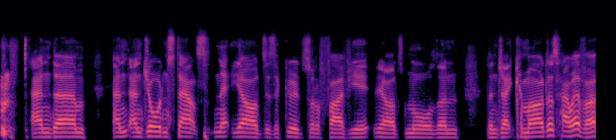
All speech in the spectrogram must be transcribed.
and um, and and Jordan Stout's net yards is a good sort of five year, yards more than than Jake Camarda's. However,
